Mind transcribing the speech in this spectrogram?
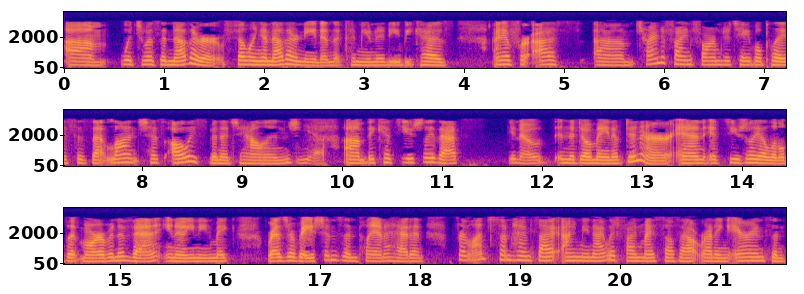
um, which was another, filling another need in the community because I know for us, um, trying to find farm to table places at lunch has always been a challenge yeah um, because usually that's you know in the domain of dinner and it's usually a little bit more of an event you know you need to make reservations and plan ahead and for lunch sometimes i i mean i would find myself out running errands and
